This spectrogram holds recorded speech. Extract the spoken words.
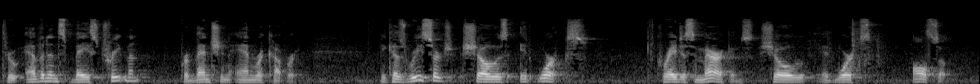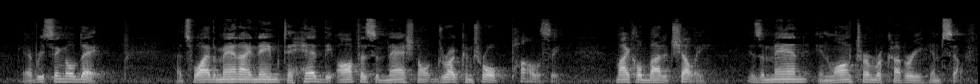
through evidence based treatment, prevention, and recovery. Because research shows it works. Courageous Americans show it works also, every single day. That's why the man I named to head the Office of National Drug Control Policy, Michael Botticelli, is a man in long term recovery himself.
